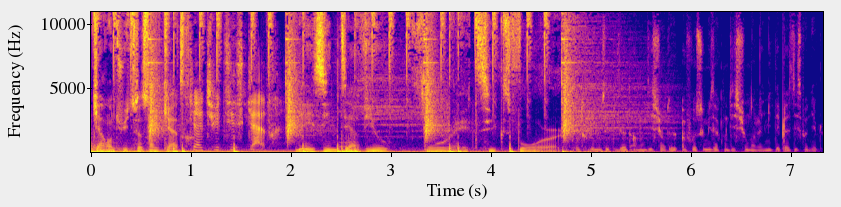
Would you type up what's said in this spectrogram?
4864. 4864. Les interviews. 4864. Retrouvez nos épisodes un lundi sur deux, offre soumise à condition dans la limite des places disponibles.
